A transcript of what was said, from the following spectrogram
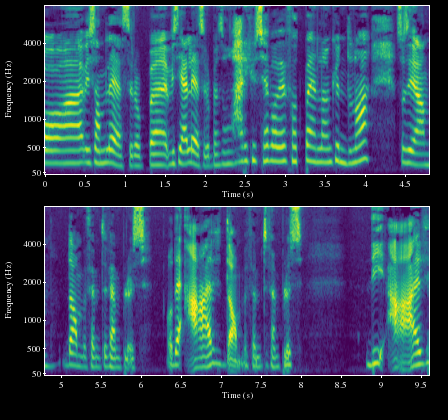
Og hvis, han leser opp, eh, hvis jeg leser opp en sånn 'Herregud, se hva vi har fått på en eller annen kunde nå', så sier han 'dame 55 pluss'. Og det er dame 55 pluss. De er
